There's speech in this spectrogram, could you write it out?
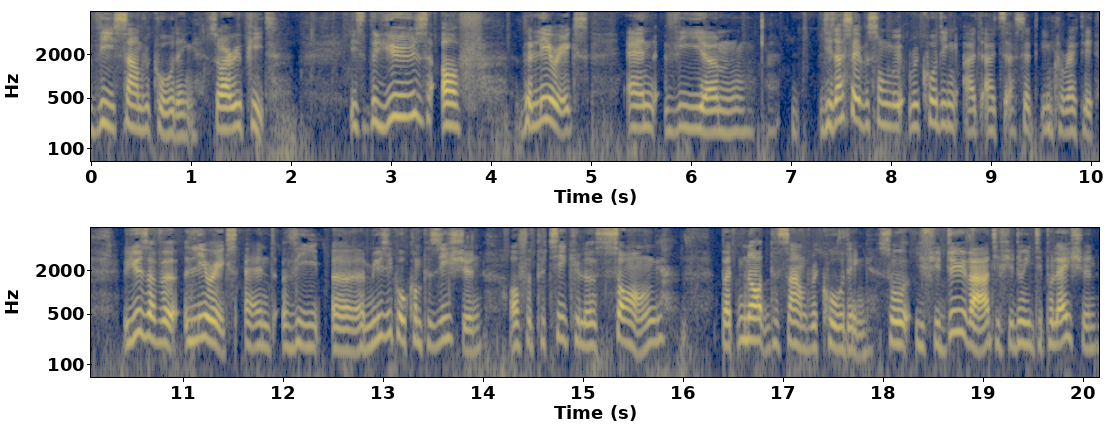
the sound recording. So I repeat, it's the use of the lyrics and the um, did I say the song recording? I, I, I said incorrectly. The use of the lyrics and the uh, musical composition of a particular song, but not the sound recording. So if you do that, if you do interpolation,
